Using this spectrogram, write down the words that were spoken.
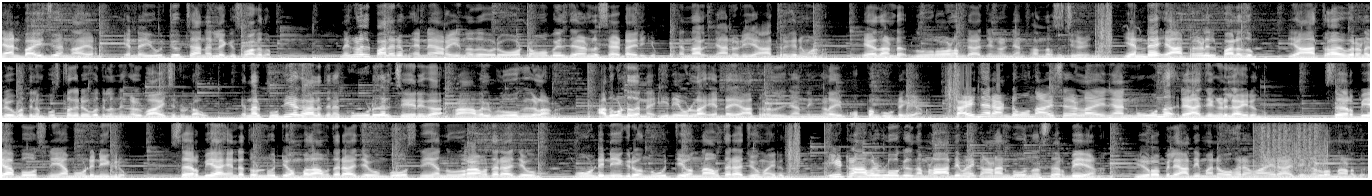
ഞാൻ ബൈജു എൻ നായർ എന്റെ യൂട്യൂബ് ചാനലിലേക്ക് സ്വാഗതം. നിങ്ങളിൽ പലരും എന്നെ അറിയുന്നത് ഒരു ഓട്ടോമൊബൈൽ ജേർണലിസ്റ്റ് ആയിട്ടായിരിക്കും. എന്നാൽ ഞാനൊരു യാത്രികനുമാണ്. ഏതാണ്ട് നൂറോളം രാജ്യങ്ങൾ ഞാൻ സന്ദർശിച്ചു കഴിഞ്ഞു. എന്റെ യാത്രകളിൽ പലതും യാത്രാ വിവരണ രൂപത്തിലും പുസ്തക രൂപത്തിലും നിങ്ങൾ വായിച്ചിട്ടുണ്ടാവും. എന്നാൽ പുതിയ കാലത്തിന് കൂടുതൽ ചേരുക ട്രാവൽ വ്ളോഗുകളാണ്. അതുകൊണ്ട് തന്നെ ഇനിയുള്ള എന്റെ യാത്രകളിൽ ഞാൻ നിങ്ങളെയും ഒപ്പം കൂട്ടുകയാണ്. കഴിഞ്ഞ രണ്ട് മൂന്ന് ആഴ്ചകളിലായി ഞാൻ മൂന്ന് രാജ്യങ്ങളിലായിരുന്നു. Serbia Bosnia Montenegro. സെർബിയ എന്റെ തൊണ്ണൂറ്റി ഒമ്പതാമത്തെ രാജ്യവും ബോസ്നിയ നൂറാമത്തെ രാജ്യവും മോണ്ടിനീഗ്രോ നൂറ്റി ഒന്നാമത്തെ രാജ്യവുമായിരുന്നു. ഈ ട്രാവൽ വ്ളോഗിൽ നമ്മൾ ആദ്യമായി കാണാൻ പോകുന്നത് സെർബിയയാണ്. യൂറോപ്പിലെ അതിമനോഹരമായ രാജ്യങ്ങളിൽ ഒന്നാണത്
